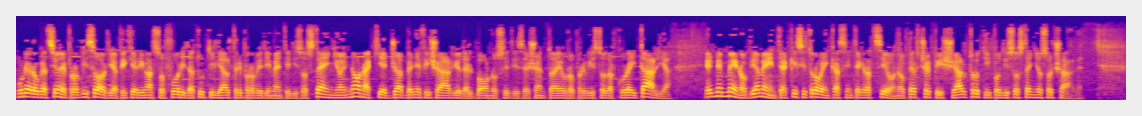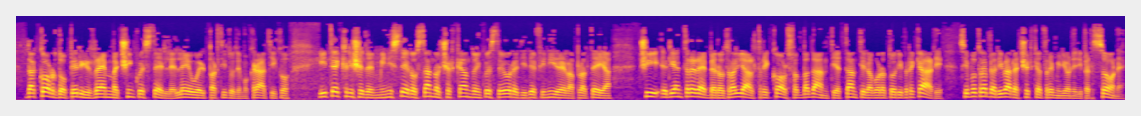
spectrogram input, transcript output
un'erogazione provvisoria per chi è rimasto fuori da tutti gli altri provvedimenti di sostegno e non a chi è già beneficiario del bonus di 600 euro previsto da Cura Italia e nemmeno ovviamente a chi si trova in cassa integrazione o percepisce altro tipo di sostegno sociale. D'accordo per il REM 5 Stelle, l'EU e il Partito Democratico. I tecnici del Ministero stanno cercando in queste ore di definire la platea. Ci rientrerebbero tra gli altri colf, badanti e tanti lavoratori precari. Si potrebbe arrivare a circa 3 milioni di persone.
